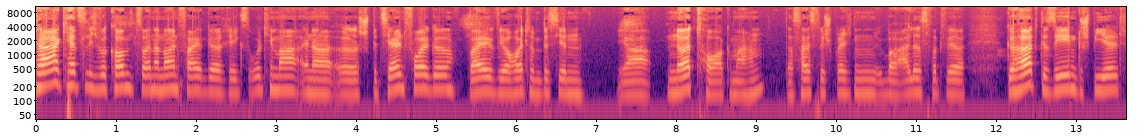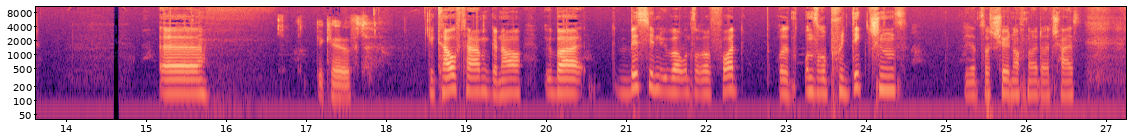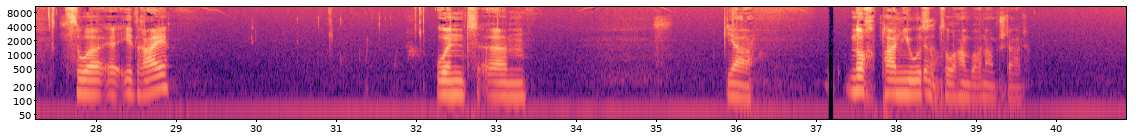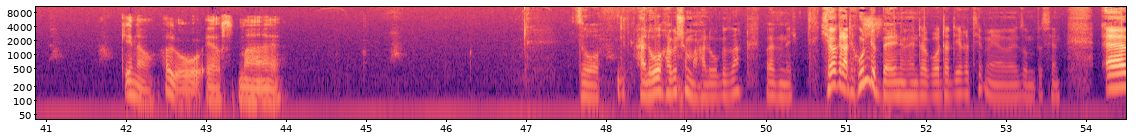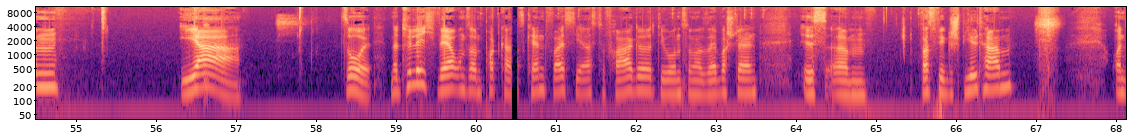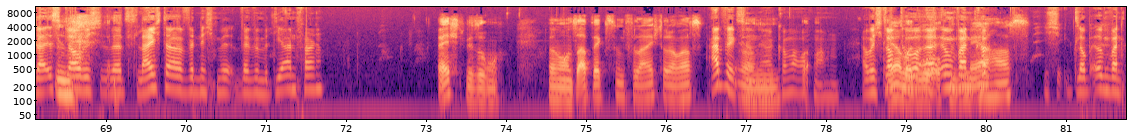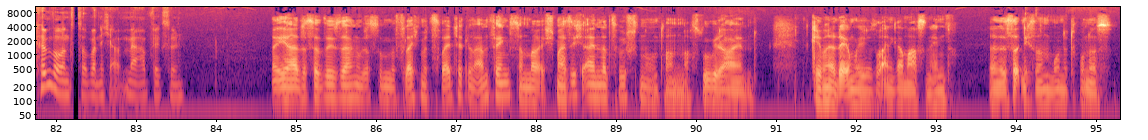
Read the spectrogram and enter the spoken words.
Guten Tag, herzlich willkommen zu einer neuen Folge Rex Ultima, einer äh, speziellen Folge, weil wir heute ein bisschen ja Nerd Talk machen. Das heißt, wir sprechen über alles, was wir gehört, gesehen, gespielt, äh, gekauft, gekauft haben, genau, über ein bisschen über unsere Fort unsere Predictions, wie das so schön auf Neudeutsch heißt, zur äh, E3 Und ähm, ja, noch ein paar News genau. und so haben wir auch noch am Start. Genau, hallo erstmal. So, hallo, habe ich schon mal Hallo gesagt? Weiß ich nicht. Ich höre gerade Hundebellen im Hintergrund, das irritiert mich so ein bisschen. Ähm, ja. So, natürlich, wer unseren Podcast kennt, weiß, die erste Frage, die wir uns immer selber stellen, ist, ähm, was wir gespielt haben. Und da ist, mhm. glaube ich, es leichter, wenn, ich mit, wenn wir mit dir anfangen. Echt? Wieso? Wenn wir uns abwechseln vielleicht oder was? Abwechseln, ähm, ja, können wir auch machen. Aber ich glaube, ja, du äh, irgendwann können, ich glaube, irgendwann können wir uns aber nicht mehr abwechseln. Ja, das würde ich sagen, dass du vielleicht mit zwei Titeln anfängst, dann mach, schmeiß ich einen dazwischen und dann machst du wieder einen. Dann kriegen wir das irgendwie so einigermaßen hin. Dann ist das nicht so ein monotones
